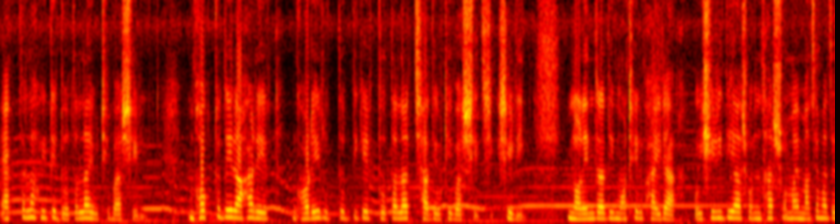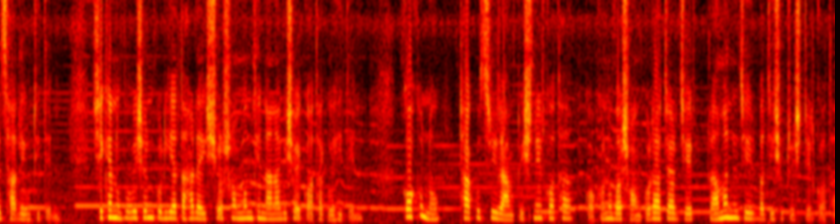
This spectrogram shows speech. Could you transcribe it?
একতলা হইতে দোতলায় উঠিবার সিঁড়ি ভক্তদের আহারের ঘরের উত্তর দিকের দোতলার ছাদে উঠিবার সিঁড়ি। নরেন্দ্রাদি মঠের ভাইরা ওই সিঁড়ি দিয়া সন্ধ্যার সময় মাঝে মাঝে ছাদে উঠিতেন। সেখানে উপবেশন করিয়া তাহারা ঈশ্বর সম্বন্ধে নানা বিষয়ে কথা কহিতেন। কখনো ঠাকুর শ্রী রামকৃষ্ণের কথা, কখনো বা শঙ্করাচার্যের, রামানুজের বা যীশুখ্রিস্টের কথা।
